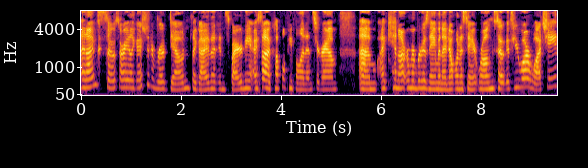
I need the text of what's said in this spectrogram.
And I'm so sorry. Like I should have wrote down the guy that inspired me. I saw a couple people on Instagram. Um, I cannot remember his name, and I don't want to say it wrong. So if you are watching,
